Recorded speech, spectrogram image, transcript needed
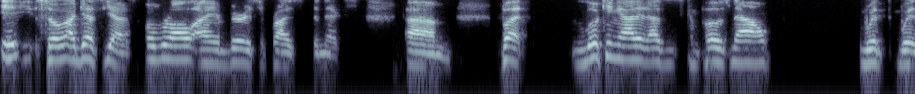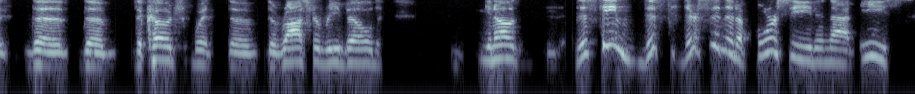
It, so I guess yes. Overall, I am very surprised at the Knicks. Um, but looking at it as it's composed now, with with the the the coach, with the the roster rebuild, you know, this team this they're sitting at a four seed in that East.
